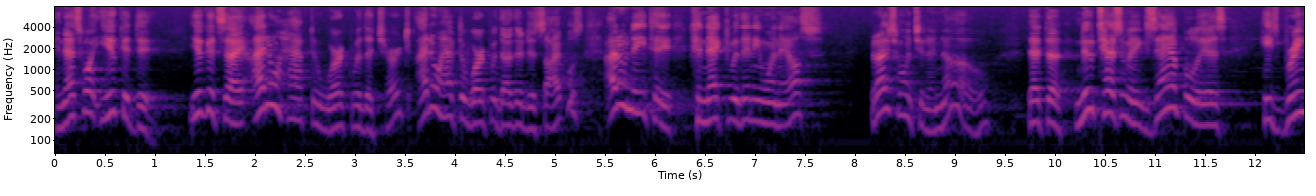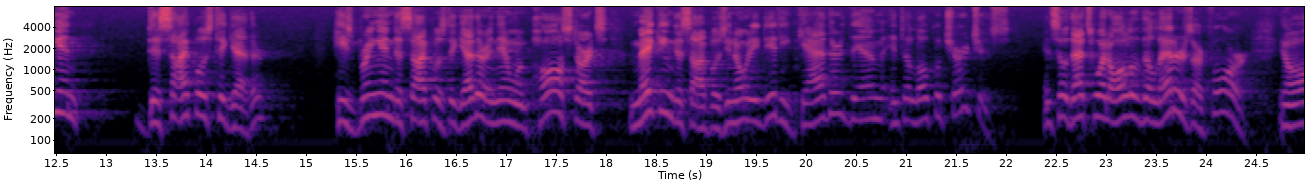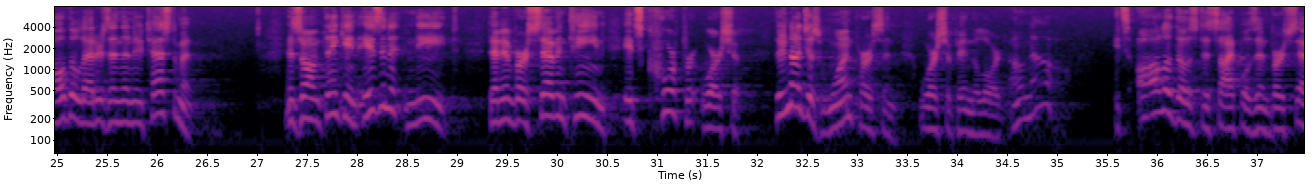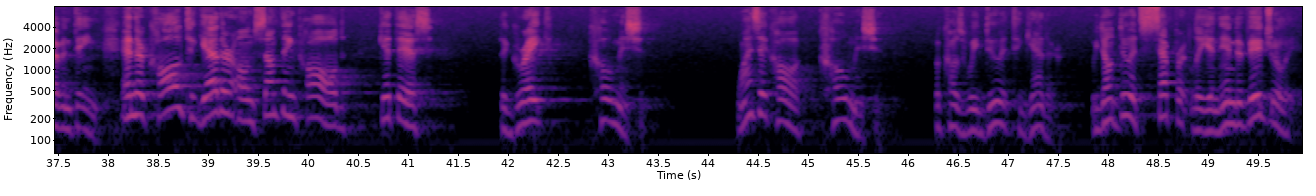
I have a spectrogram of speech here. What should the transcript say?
And that's what you could do. You could say, I don't have to work with the church. I don't have to work with other disciples. I don't need to connect with anyone else. But I just want you to know that the New Testament example is he's bringing disciples together. He's bringing disciples together. And then when Paul starts making disciples, you know what he did? He gathered them into local churches. And so that's what all of the letters are for, you know, all the letters in the New Testament. And so I'm thinking, isn't it neat that in verse 17, it's corporate worship. There's not just one person worshiping the Lord. Oh, no. It's all of those disciples in verse 17. And they're called together on something called, get this, the Great Commission. Why is it called commission? Because we do it together. We don't do it separately and individually.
